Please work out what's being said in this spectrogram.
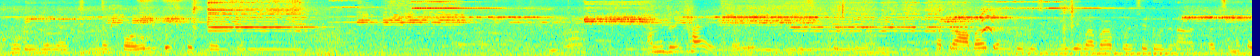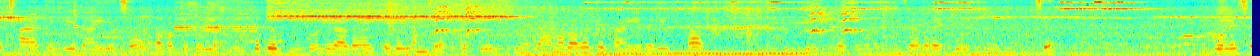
ঘুরে রেগে যাচ্ছে মানে গরম তো করতে হচ্ছে আমি দই খাই। তারপরে আবার ব্যাংকে গেছি এই যে বাবা বলছে রোদে দাঁড়াতে পারছে না তো ছায়াতে গিয়ে দাঁড়িয়েছে আর বাবাকে বললাম, ওকে তোমাদের দাদা ভাইকে বললাম যে একটা দই কিনে দাও না বাবাকে, দাঁড়িয়ে দাঁড়িয়ে খাও। তার দাদা ভাই দই কিনে দিচ্ছে, বলেছে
